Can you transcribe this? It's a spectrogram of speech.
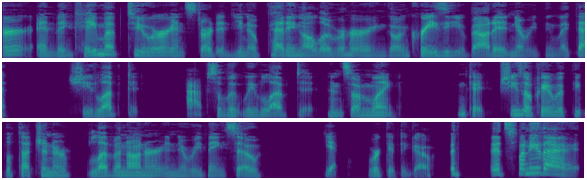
her and then came up to her and started, you know, petting all over her and going crazy about it and everything like that. She loved it. Absolutely loved it. And so I'm like, okay, she's okay with people touching her, loving on her and everything. So yeah, we're good to go. It's funny that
